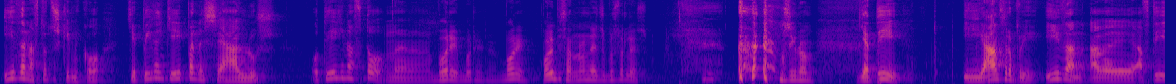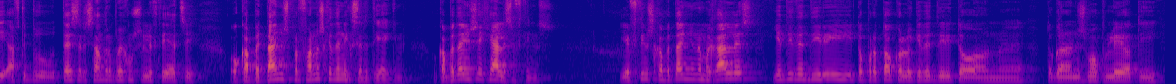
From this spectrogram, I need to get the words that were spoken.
είδαν αυτό το σκηνικό και πήγαν και είπαν σε άλλους ότι έγινε αυτό. Ναι, ναι, ναι. Μπορεί, μπορεί, ναι. μπορεί. Πολύ πιθανό, ναι, έτσι όπως το λες. Συγγνώμη. Γιατί οι άνθρωποι είδαν, α, ε, αυτοί, αυτοί που τέσσερις άνθρωποι έχουν συλληφθεί έτσι. Ο καπετάνιος προφανώς και δεν ήξερε τι έγινε. Ο καπετάνιος έχει άλλες ευθύνες. Οι ευθύνες του καπετάνιου είναι μεγάλες γιατί δεν τηρεί το πρωτόκολλο και δεν τηρεί τον, ε, τον κανονισμό που λέει ότι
